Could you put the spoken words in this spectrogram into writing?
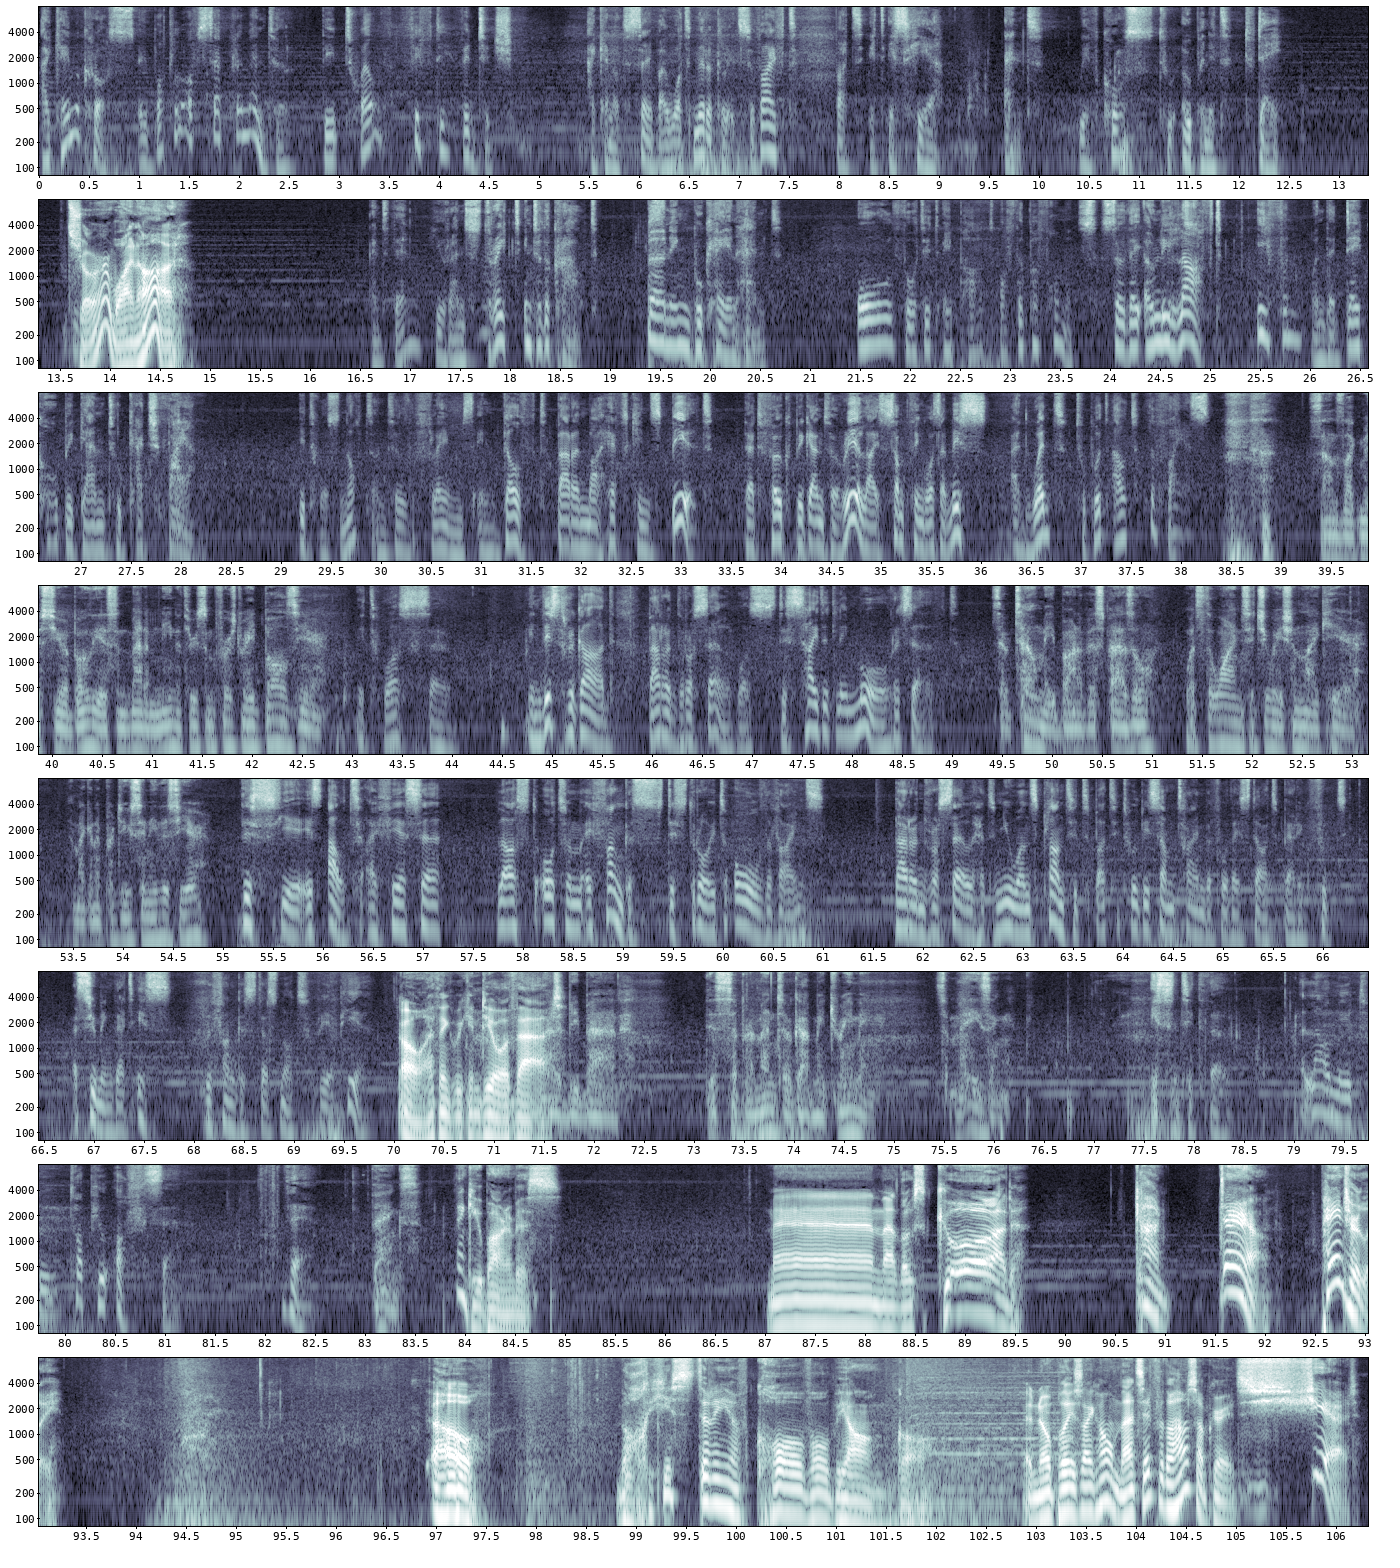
I came across a bottle of Sepremento, the 1250 vintage. I cannot say by what miracle it survived, but it is here. And we've course to open it today. Sure, why not? And then he ran straight into the crowd, burning bouquet in hand. All thought it a part of the performance, so they only laughed, even when the decor began to catch fire. It was not until the flames engulfed Baron Mahevkin's beard that folk began to realize something was amiss and went to put out the fires. Sounds like Monsieur Bolius and Madame Nina threw some first-rate balls here. It was so. In this regard, Baron Rossel was decidedly more reserved. So tell me, Barnabas Basil, what's the wine situation like here? Am I gonna produce any this year? This year is out, I fear, sir. Last autumn, a fungus destroyed all the vines. Baron Rossel had new ones planted, but it will be some time before they start bearing fruit. Assuming that is, the fungus does not reappear. Oh, I think we can deal with that. That'd be bad. This Sacramento got me dreaming. It's amazing. Isn't it, though? Allow me to top you off, sir. There. Thanks. Thank you, Barnabas. Man, that looks good. God damn. Painterly. Oh. The history of Corvo Bianco. And no place like home. That's it for the house upgrades. Shit.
